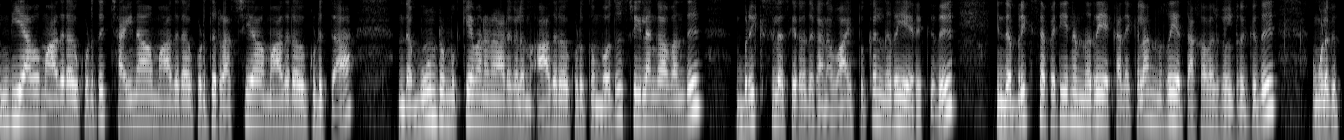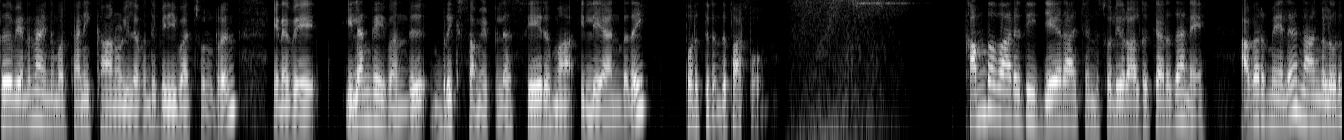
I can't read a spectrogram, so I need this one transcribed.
இந்தியாவும் ஆதரவு கொடுத்து சைனாவும் ஆதரவு கொடுத்து ரஷ்யாவும் ஆதரவு கொடுத்தா இந்த மூன்று முக்கியமான நாடுகளும் ஆதரவு கொடுக்கும்போது ஸ்ரீலங்கா வந்து பிரிக்ஸில் செய்கிறதுக்கான வாய்ப்புகள் நிறைய இருக்குது. இந்த பிரிக்ஸை பற்றி இன்னும் நிறைய கதைக்கலாம் நிறைய தகவல்கள் இருக்குது. உங்களுக்கு தேவையான நான் இன்னும் ஒரு தனி காணொளியில் வந்து விரிவாக சொல்கிறேன் எனவே இலங்கை வந்து பிரிக்ஸ் அமைப்பில் சேருமா இல்லையா என்பதை பொறுத்திருந்து பார்ப்போம். கம்பவாரதி ஜெயராஜ் என்று சொல்லி ஒரு ஆள் இருக்காரு தானே? அவர் மேலே நாங்கள் ஒரு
